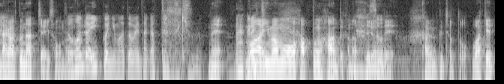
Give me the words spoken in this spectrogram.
長くなっちゃいそうなんで。そう本当は1個にまとめたかったんだけど。ね。まあ今もう8分半とかなってるんで 軽くちょっと分け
